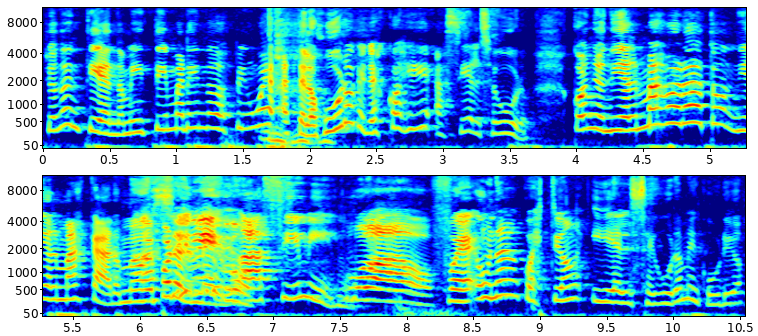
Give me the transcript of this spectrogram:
yo no entiendo, mi team marino dos pingües, te lo juro que yo escogí así el seguro. Coño, ni el más barato ni el más caro, me voy por Así el medio. mismo. Así mismo. Wow. Fue una cuestión y el seguro me cubrió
